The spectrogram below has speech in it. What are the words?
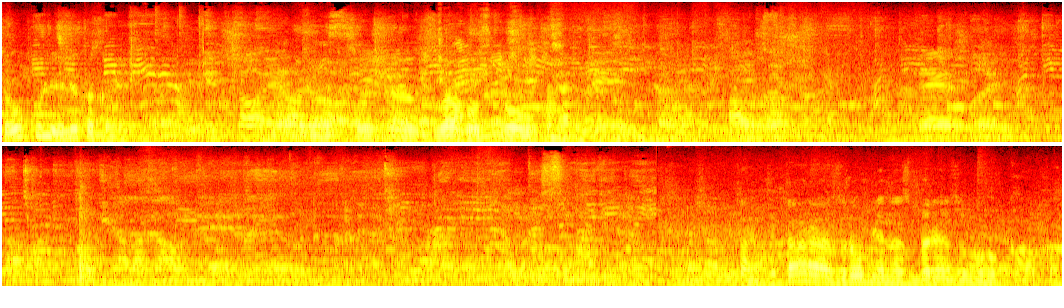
Це укулелі така. Так, це ще заготовка. Так, гітара зроблена з березового капа.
